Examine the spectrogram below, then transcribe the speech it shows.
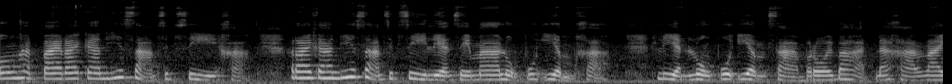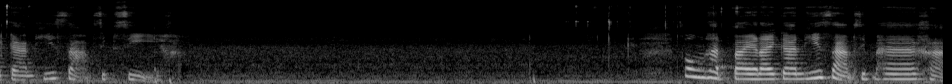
องค์ถัดไปรายการที่ 34 ค่ะ รายการที่ 34 เหรียญเสมาหลวงปู่เอี่ยมค่ะ เหรียญหลวงปู่เอี่ยม 300 บาทนะคะ รายการที่ 34 ค่ะ องค์ถัดไปรายการที่ 35 ค่ะ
